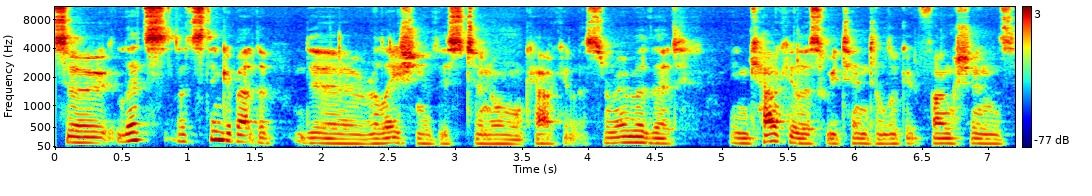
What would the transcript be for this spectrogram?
So let's let's think about the, the relation of this to normal calculus. Remember that in calculus we tend to look at functions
